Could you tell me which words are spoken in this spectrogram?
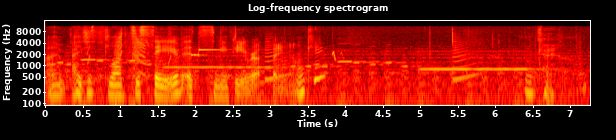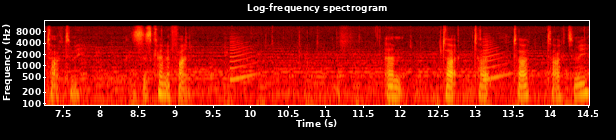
I'm, I just love to save. It's my favorite thing. Okay. Okay. Talk to me. This is kind of fun. Um, talk, talk, talk, talk to me.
